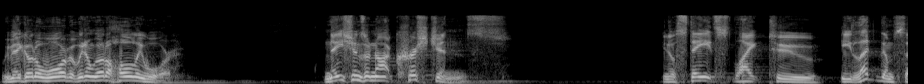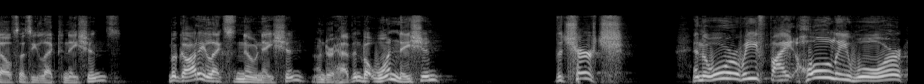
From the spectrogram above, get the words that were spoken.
We may go to war, but we don't go to holy war. Nations are not Christians. You know, states like to elect themselves as elect nations, but God elects no nation under heaven, but one nation, the church. And the war we fight, holy war,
